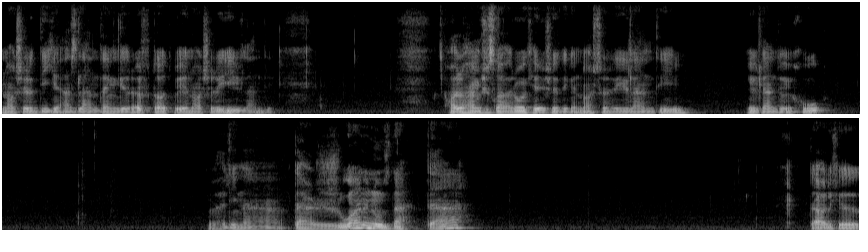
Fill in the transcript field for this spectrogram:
ناشر دیگه. از لندن گرفت داد به یه ناشر ایرلندی. حالا همیشه قرار اوکی شد دیگه. ناشر ایرلندی ایرلندی خوب. ولی نه. در جوان 19 ده در حالی که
